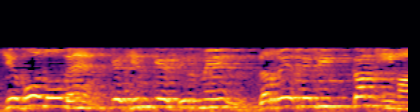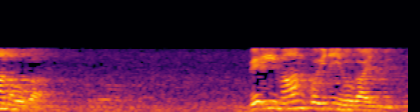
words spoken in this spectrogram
یہ وہ لوگ ہیں کہ جن کے دل میں ذرے سے بھی کم ایمان ہوگا۔ بے ایمان کوئی نہیں ہوگا ان میں۔ سے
